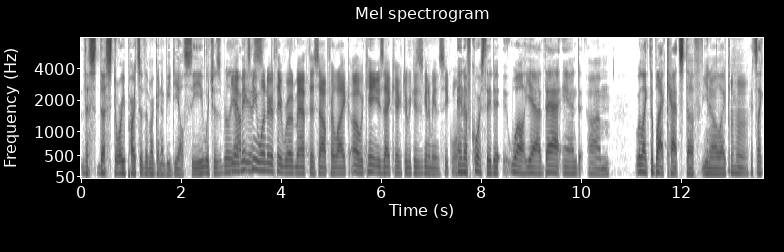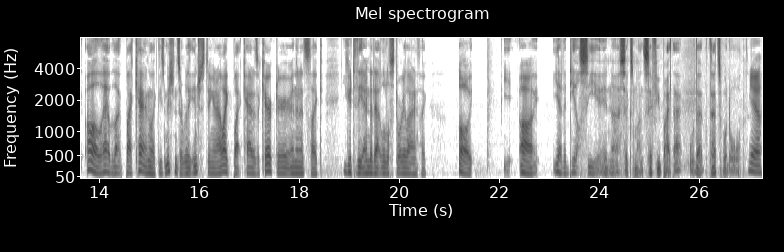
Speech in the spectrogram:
the the story parts of them are going to be DLC, which is really yeah, it makes me wonder if they roadmap this out for like, oh, we can't use that character because he's going to be in the sequel. And of course they did well, yeah, that and um or like the Black Cat stuff, you know, like Mhm. it's like, oh, yeah, Black Black Cat, and like these missions are really interesting, and I like Black Cat as a character, and then it's like you get to the end of that little storyline, it's like, oh, y- uh, yeah, the DLC in uh, six months if you buy that, well, that that's what'll, Yeah,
